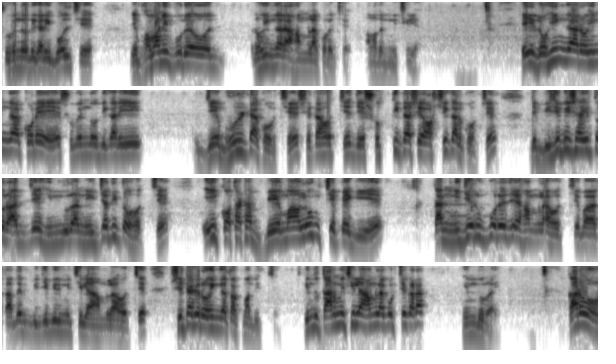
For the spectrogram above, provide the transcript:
শুভেন্দু অধিকারী বলছে যে ভবানীপুরেও রোহিঙ্গারা হামলা করেছে আমাদের মিছিলে। এই রোহিঙ্গা রোহিঙ্গা করে শুভেন্দু অধিকারী যে ভুলটা করছে সেটা হচ্ছে যে সত্যিটা সে অস্বীকার করছে যে বিজেপি শাসিত রাজ্যে হিন্দুরা নির্যাতিত হচ্ছে। এই কথাটা বেমালুম চেপে গিয়ে তার নিজের উপরে যে হামলা হচ্ছে বা তাদের বিজেপির মিছিলে হামলা হচ্ছে, সেটাকে রোহিঙ্গা তকমা দিচ্ছে। কিন্তু তার মিছিলে হামলা করছে কারা? হিন্দুরাই। কারণ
